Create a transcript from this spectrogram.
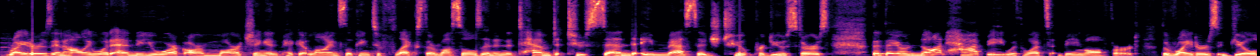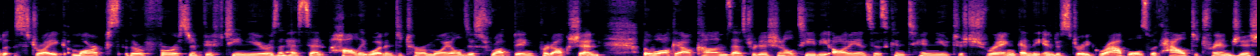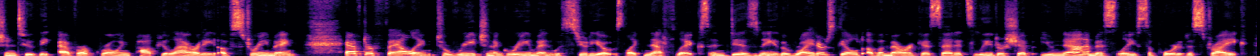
Writers in Hollywood and New York are marching in picket lines looking to flex their muscles in an attempt to send a message to producers that they are not happy with what's being offered. The Writers Guild strike marks their first in 15 years and has sent Hollywood into turmoil, disrupting production. The walkout comes as traditional TV audiences continue to shrink and the industry grapples with how to transition to the ever growing popularity of streaming. After failing to reach reach an agreement with studios like Netflix and Disney, the Writers Guild of America said its leadership unanimously supported a strike.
